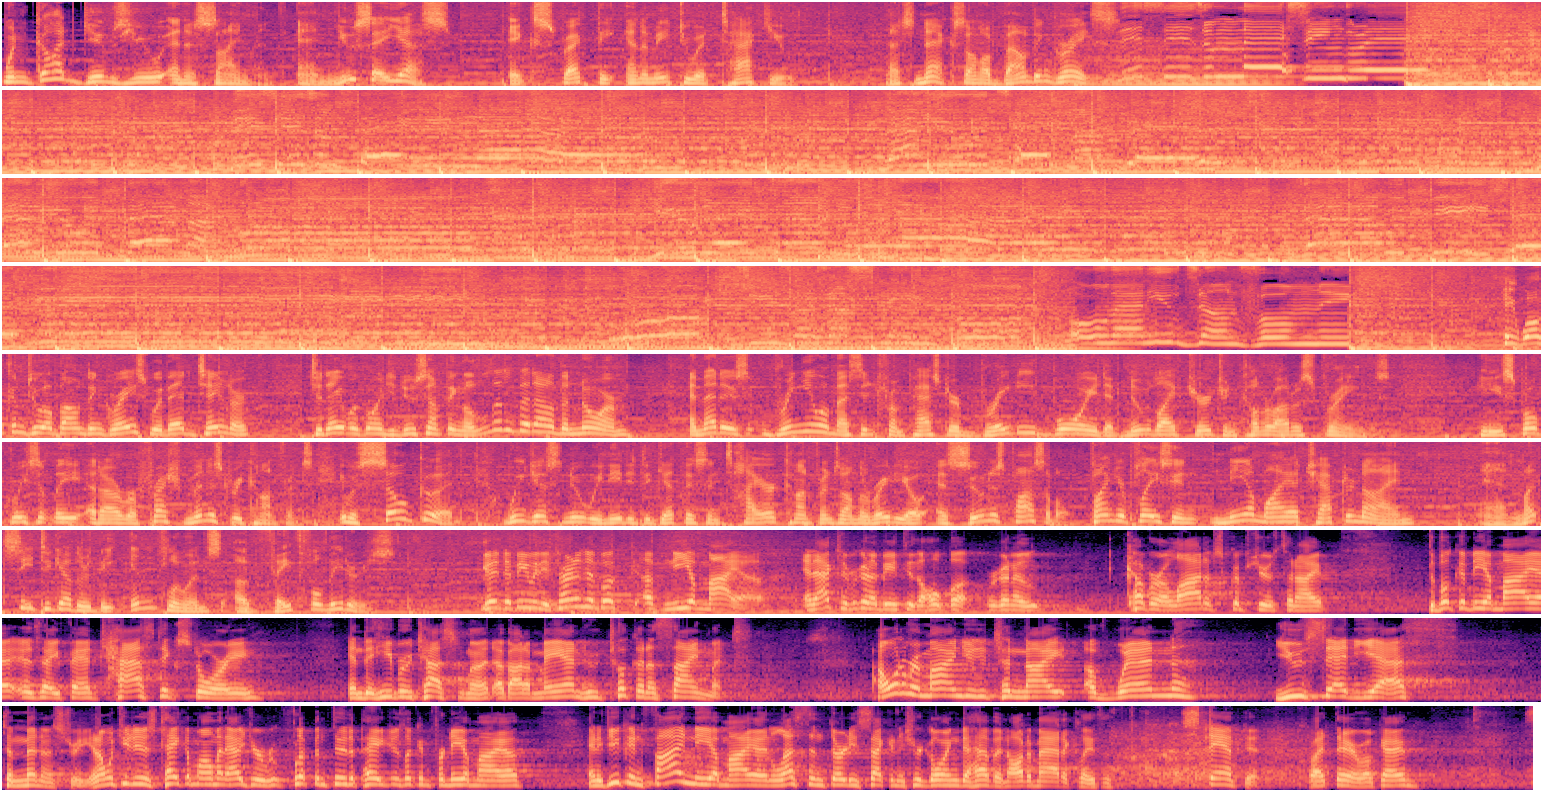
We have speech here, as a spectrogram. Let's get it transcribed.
When God gives you an assignment and you say yes, expect the enemy to attack you. That's next on Abounding Grace. This is amazing grace. For me. Hey, welcome to Abounding Grace with Ed Taylor. Today we're going to do something a little bit out of the norm, and that is bring you a message from Pastor Brady Boyd of New Life Church in Colorado Springs. He spoke recently at our Refresh Ministry Conference. It was so good, we just knew we needed to get this entire conference on the radio as soon as possible. Find your place in Nehemiah chapter 9, and let's see together the influence of faithful leaders. Good to be with you. Turn in the book of Nehemiah. And actually, we're going to be through the whole book. We're going to cover a lot of scriptures tonight. The book of Nehemiah is a fantastic story in the Hebrew Testament about a man who took an assignment. I want to remind you tonight of when you said yes to ministry. And I want you to just take a moment as you're flipping through the pages looking for Nehemiah. And if you can find Nehemiah in less than 30 seconds, you're going to heaven automatically. Stamped it right there, okay?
